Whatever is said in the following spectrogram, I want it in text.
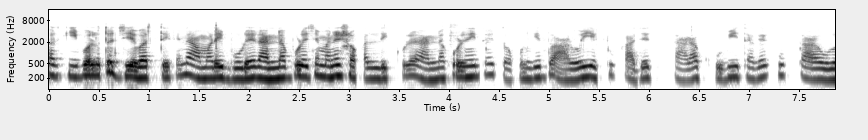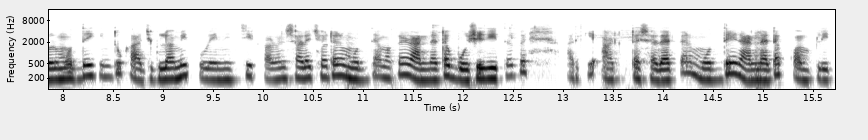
আর কী বলো তো যেবার থেকে না আমার এই ভোরে রান্না পড়েছে মানে সকাল দিক করে রান্না করে নিতে হয়, তখন কিন্তু আরোই একটু কাজের তাড়া খুবই থাকে, খুব তাড়াহুড়োর মধ্যেই কিন্তু কাজগুলো আমি করে নিচ্ছি। কারণ সাড়ে ছটার মধ্যে আমাকে রান্নাটা বসিয়ে দিতে হবে, আর কি আটটা, সাড়ে আটটার মধ্যেই রান্নাটা কমপ্লিট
